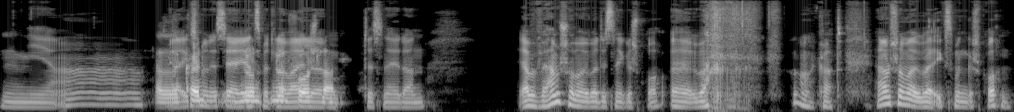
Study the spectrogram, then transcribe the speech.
Ja. Also ja, X-Men ist ja nur- jetzt nur mittlerweile Vorschlag. Disney dann. Ja, aber wir haben schon mal über Disney gesprochen. Äh, über. oh Gott. Wir haben schon mal über X-Men gesprochen.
